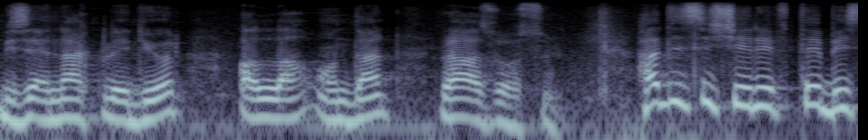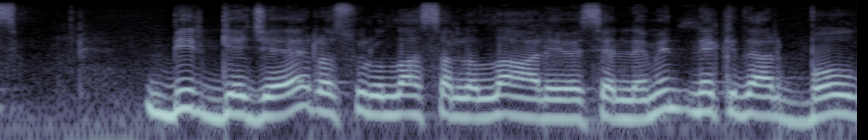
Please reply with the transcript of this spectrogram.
bize naklediyor. Allah ondan razı olsun. Hadis-i şerifte biz bir gece Resulullah sallallahu aleyhi ve sellemin ne kadar bol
